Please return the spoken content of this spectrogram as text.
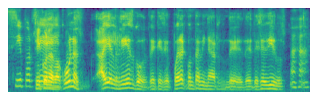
Sí, porque... Sí, con las vacunas hay el riesgo de que se pueda contaminar de, ese virus. Ajá.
